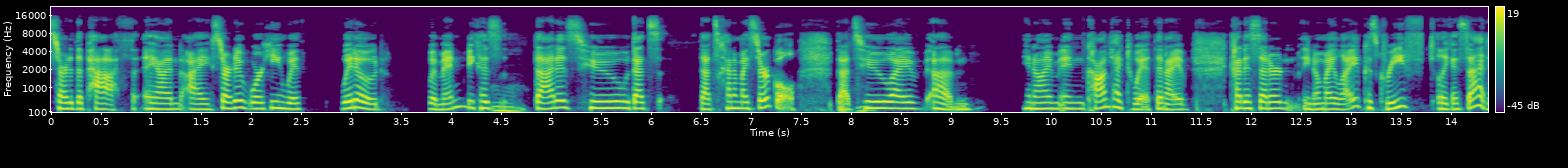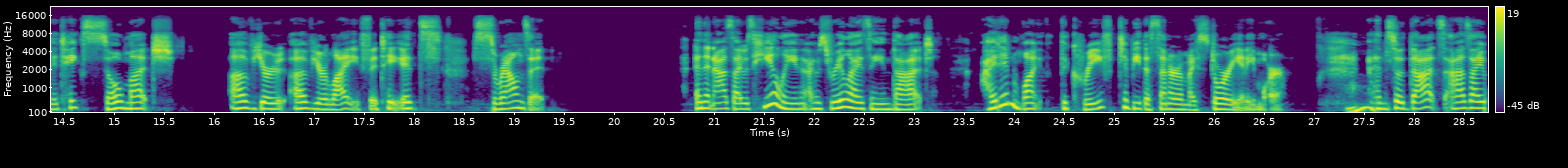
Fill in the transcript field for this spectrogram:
started the path. And I started working with widowed women because Mm. that is who, that's, that's kind of my circle. That's Mm-hmm. who I've, um, you know, I'm in contact with and I've kind of centered, you know, my life because grief, like I said, it takes so much of your of your life. It ta- it's surrounds it. And then as I was healing, I was realizing that I didn't want the grief to be the center of my story anymore. Mm. And so that's as I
